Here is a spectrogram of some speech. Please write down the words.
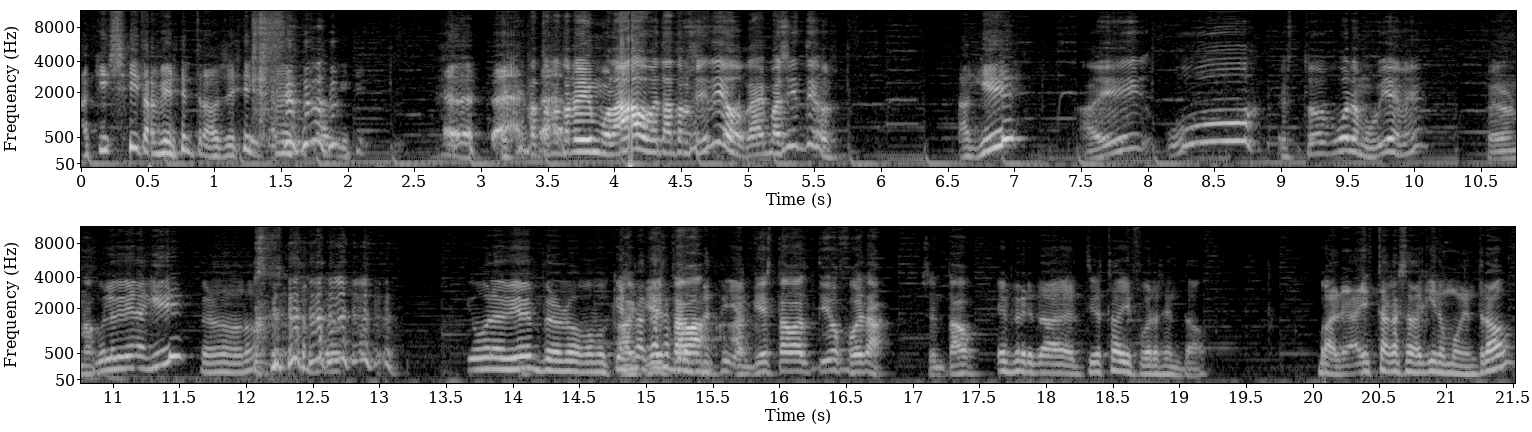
aquí sí también he entrado, sí. también he entrado aquí. Es que está todo el mismo lado, vete a otro sitio, que hay más sitios. ¿Aquí? Ahí, uh, esto huele muy bien, ¿eh? Pero no. ¿Huele bien aquí? Pero no, ¿no? Que huele bien, pero no, como que es una Aquí casa estaba, aquí estaba el tío fuera, sentado. Es verdad, el tío está ahí fuera sentado. Vale, a esta casa de aquí no hemos entrado.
